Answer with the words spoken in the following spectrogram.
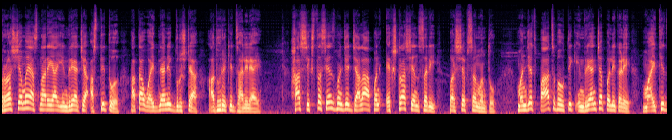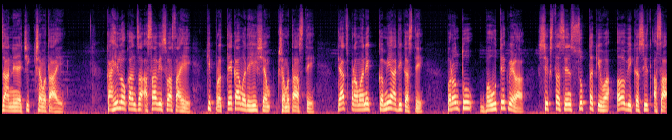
रहस्यमय असणारे या इंद्रियाचे अस्तित्व आता वैज्ञानिकदृष्ट्या अधोरेखित झालेले आहे. हा सिक्स्थ सेन्स म्हणजे ज्याला आपण एक्स्ट्रा सेन्सरी परसेप्शन म्हणतो. म्हणजेच पाच भौतिक इंद्रियांच्या पलीकडे माहिती जाणण्याची क्षमता आहे. काही लोकांचा असा विश्वास आहे की प्रत्येकामध्ये ही क्षम क्षमता असते. त्याचप्रमाणे कमी अधिक असते. परंतु बहुतेक वेळा सिक्स्थ सेन्स सुप्त किंवा अविकसित असा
